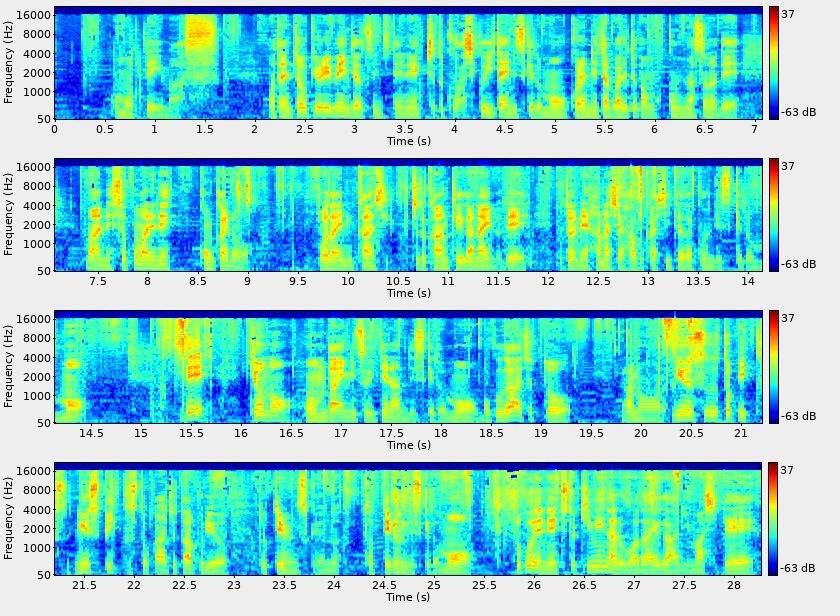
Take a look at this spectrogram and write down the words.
思っています。またね東京リベンジャーズについてねちょっと詳しく言いたいんですけどもこれはネタバレとかも含みますのでまあねそこまでね今回の話題に関してちょっと関係がないのでちょっとね話は省かしていただくんですけども。で今日の本題についてなんですけども僕がちょっとあのニューストピックスニュースピックスとかちょっとアプリを取ってるんですけど取ってるんですけどもそこでねちょっと気になる話題がありまして。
